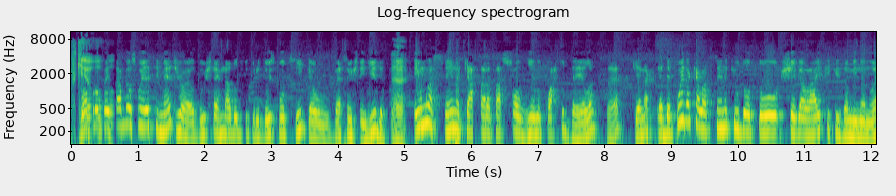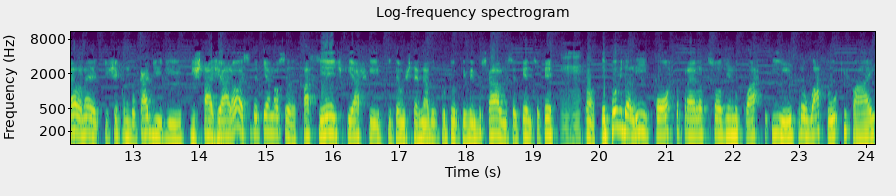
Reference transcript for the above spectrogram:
Porque Vou eu- aproveitar meus conhecimentos, Joel, do Exterminador do Futuro 2.5, que é o versão estendida. É. Tem uma cena que a Sarah tá sozinha no quarto dela, certo? Que é, na- é depois daquela cena que o doutor chega lá e fica examinando ela, né? Que chega um bocado de, de, de estagiário. Ó, essa daqui é a nossa paciente que acha que, que tem um Exterminador do Futuro que vem buscá-la, não sei o que, não sei o que. Uhum. Pronto, depois dali, corta pra ela sozinha no quarto e entra o ator que faz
